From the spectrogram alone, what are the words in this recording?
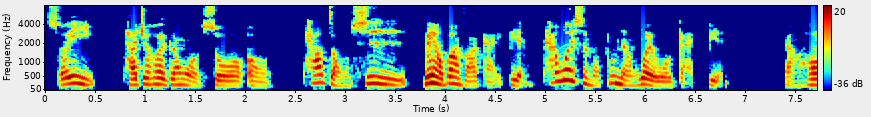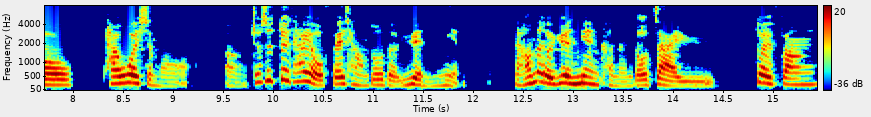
所以他就会跟我说：“哦，他总是没有办法改变，他为什么不能为我改变？然后他为什么嗯，就是对他有非常多的怨念。”然后那个怨念可能都在于对方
